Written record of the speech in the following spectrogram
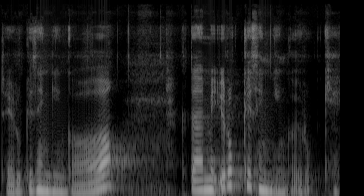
자, 이렇게 생긴 거. 그 다음에 이렇게 생긴 거, 이렇게.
